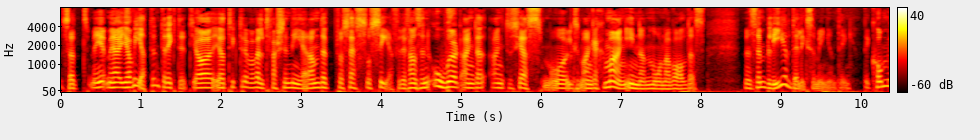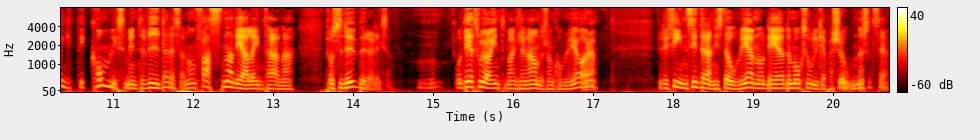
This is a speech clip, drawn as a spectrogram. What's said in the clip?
Så att, men, men jag vet inte riktigt. Jag, jag, tyckte det var väldigt fascinerande process att se, för det fanns en oerhörd entusiasm och liksom engagemang innan Mona valdes. Men sen blev det liksom ingenting. Det kom, det kom liksom inte vidare sen. Hon fastnade i alla interna procedurer liksom. Mm. Och det tror jag inte Magdalena Andersson kommer att göra. För det finns inte den historien och det, de är också olika personer så att säga.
